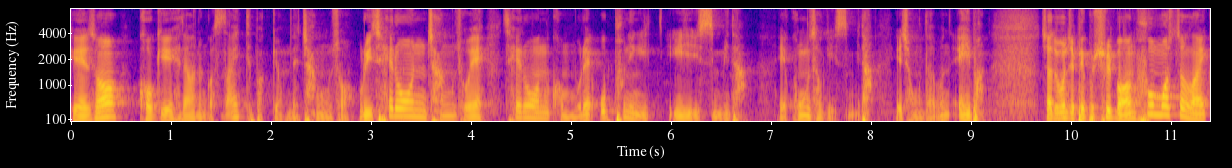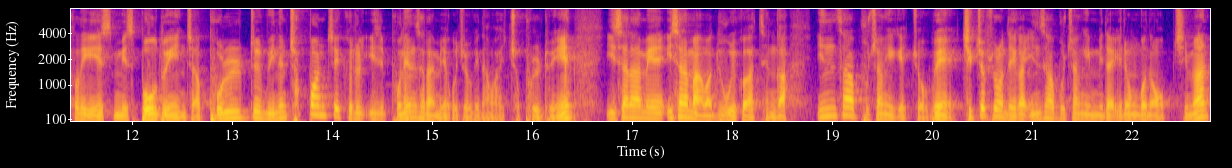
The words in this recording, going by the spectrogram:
그래서 거기에 해당하는 거 사이트밖에 없네. 장소. 우리 새로운 장소에 새로운 건물에 오프닝이 있, 있습니다. 예, 공석이 있습니다. 예, 정답은 A번. 자, 두 번째 197번. Who most likely is Miss Baldwin? 자, 볼드윈은 첫 번째 글을 이제 보낸 사람이에요. 그죠? 여기 나와 있죠. 볼드윈. 이 사람의 이 사람은 아마 누구일 것 같은가? 인사부장이겠죠. 왜? 직접적으로 내가 인사부장입니다. 이런 거는 없지만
